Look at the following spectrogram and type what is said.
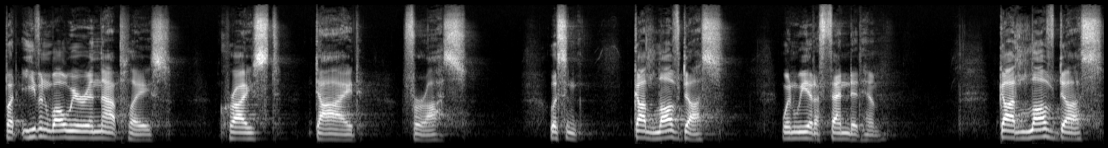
But even while we were in that place, Christ died for us. Listen, God loved us when we had offended him. God loved us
